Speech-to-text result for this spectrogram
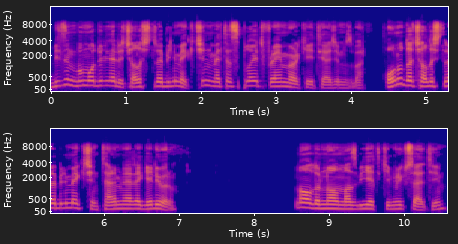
Bizim bu modülleri çalıştırabilmek için Metasploit Framework'e ihtiyacımız var. Onu da çalıştırabilmek için terminale geliyorum. Ne olur ne olmaz bir yetkimi yükselteyim.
